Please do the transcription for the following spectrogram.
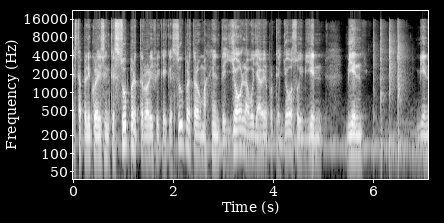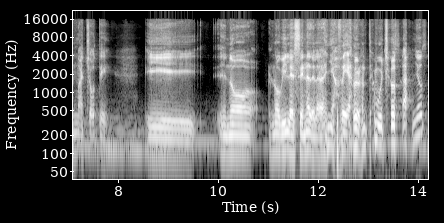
esta película dicen que es súper terrorífica y que es súper trauma gente, yo la voy a ver porque yo soy bien, bien, bien machote. Y no, no vi la escena de la araña fea durante muchos años.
